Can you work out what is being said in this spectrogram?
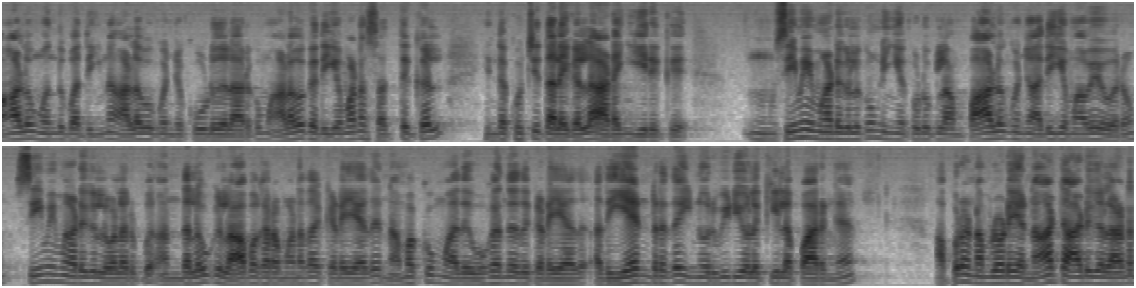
பாலும் வந்து பார்த்திங்கன்னா அளவு கொஞ்சம் கூடுதலாக இருக்கும். அளவுக்கு அதிகமான சத்துக்கள் இந்த குச்சி தலைகளில் அடங்கி இருக்குது சீமை மாடுகளுக்கும் நீங்கள் கொடுக்கலாம். பாலும் கொஞ்சம் அதிகமாகவே வரும். சீமை மாடுகள் வளர்ப்பு அந்த அளவுக்கு லாபகரமானதாக கிடையாது. நமக்கும் அது உகந்தது கிடையாது. அது ஏன்றதை இன்னொரு வீடியோவில் கீழே பாருங்கள் அப்புறம் நம்மளுடைய நாட்டு ஆடுகளான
